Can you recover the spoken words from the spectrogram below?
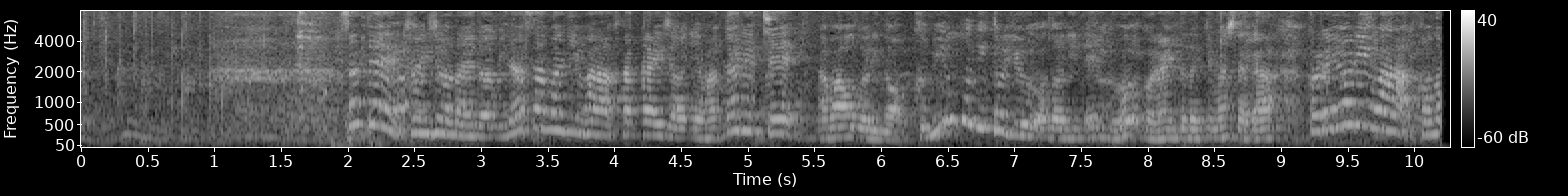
さて会場内の皆様には2会場に分かれて阿波踊りの組踊りという踊り演舞をご覧いただきましたがこれよりはこの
